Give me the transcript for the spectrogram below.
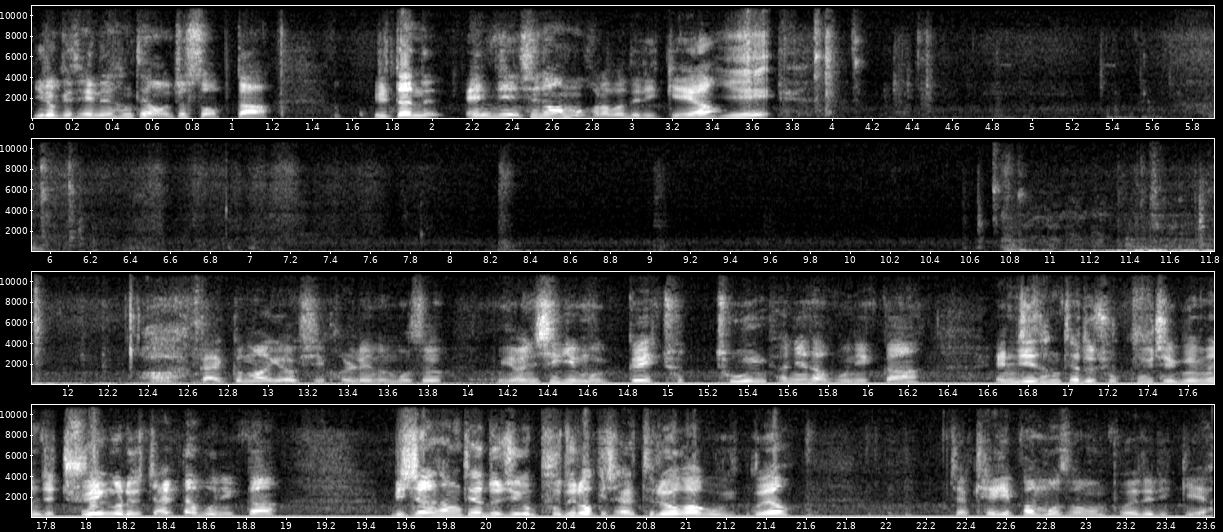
이렇게 되는 상태는 어쩔 수 없다. 일단 엔진 시동 한번 걸어봐 드릴게요. 예. 아, 깔끔하게 역시 걸리는 모습. 뭐 연식이 뭐 꽤 좋은 편이다 보니까 엔진 상태도 좋고 지금 현재 주행거리도 짧다 보니까 미션 상태도 지금 부드럽게 잘 들어가고 있고요. 자, 계기판 모습 한번 보여드릴게요.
